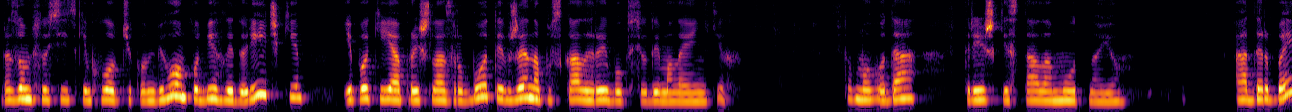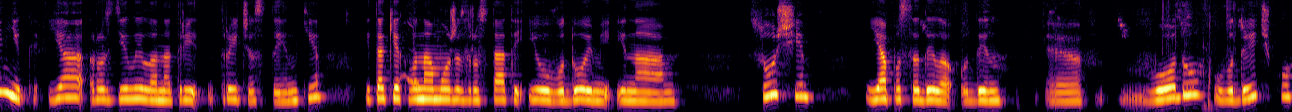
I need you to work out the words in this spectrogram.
разом з сусідським хлопчиком бігом побігли до річки, і поки я прийшла з роботи, вже напускали рибок сюди маленьких. Тому вода трішки стала мутною. А дербенник я розділила на три, три частинки. І так як вона може зростати і у водоймі, і на суші, я посадила один е, воду, у водичку,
